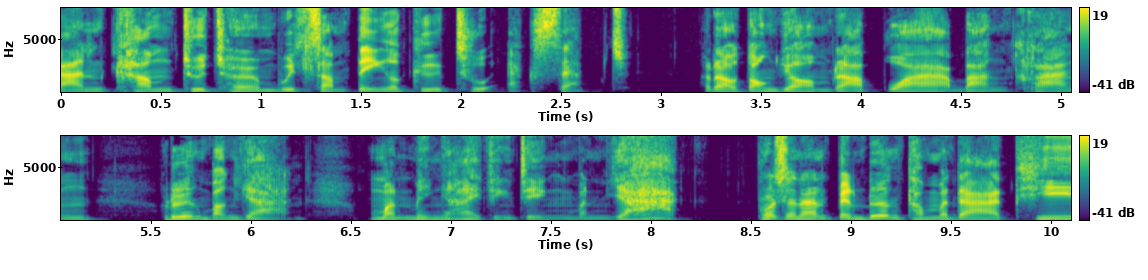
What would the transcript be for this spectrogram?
การ come to term with something ก็คือ to accept เราต้องยอมรับว่าบางครั้ง เรื่องบางอย่างมันไม่ง่ายจริง ๆ มันยาก เพราะฉะนั้นเป็นเรื่องธรรมดาที่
